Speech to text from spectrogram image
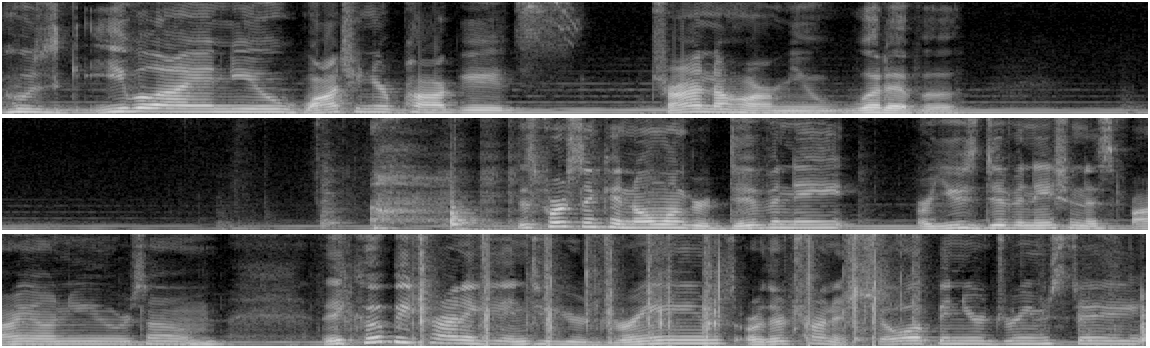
who's evil eyeing you, watching your pockets, trying to harm you, whatever. This person can no longer divinate or use divination to spy on you or something. They could be trying to get into your dreams or they're trying to show up in your dream state.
